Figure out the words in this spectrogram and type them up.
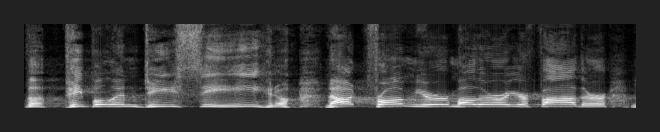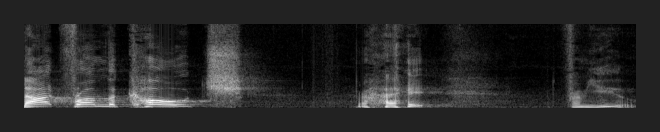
the people in DC, you know, not from your mother or your father, not from the coach, right? From you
